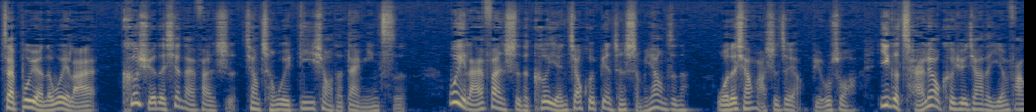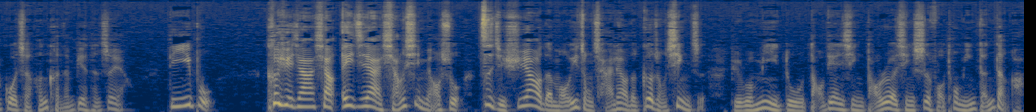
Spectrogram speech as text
在不远的未来，科学的现代范式将成为低效的代名词。未来范式的科研将会变成什么样子呢？我的想法是这样，比如说啊，一个材料科学家的研发过程很可能变成这样：第一步，科学家向 AGI 详细描述自己需要的某一种材料的各种性质，比如密度、导电性、导热性、是否透明等等啊。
